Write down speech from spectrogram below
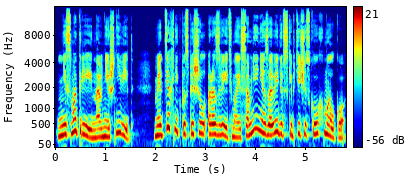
Не смотри на внешний вид. Медтехник поспешил развеять мои сомнения, завидев скептическую ухмылку.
